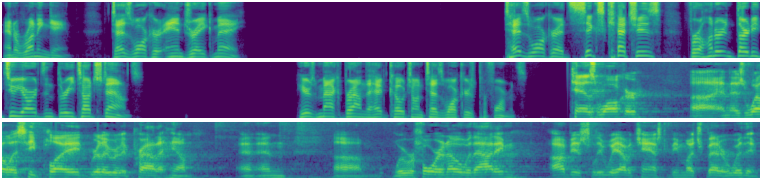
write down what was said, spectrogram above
and a running game. Tez Walker and Drake Maye. Tez Walker had six catches for 132 yards and three touchdowns. Here's Mack Brown, the head coach, on Tez Walker's performance. Tez Walker, uh, and as well as he played, really, really proud of him. And, and um, we were 4 0 without him. Obviously, we have a chance to be much better with him.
